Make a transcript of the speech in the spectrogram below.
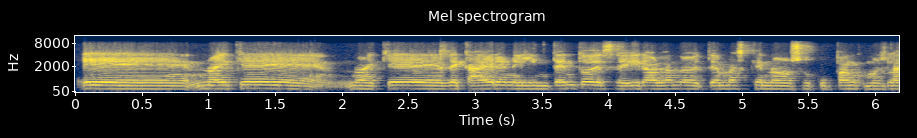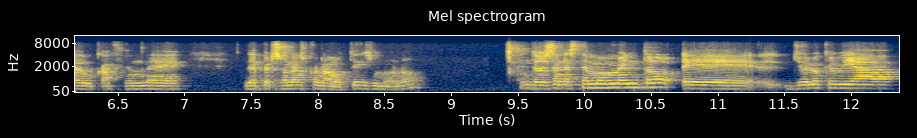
eh, no, hay que, no hay que decaer en el intento de seguir hablando de temas que nos ocupan, como es la educación de, personas con autismo. ¿no? Entonces, en este momento, eh, yo lo que voy a...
